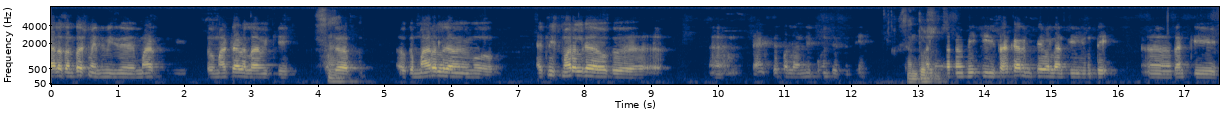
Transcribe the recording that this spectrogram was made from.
చాలా సంతోషమైంది మీ మాట్లాడాలా మీకు ఒక మారల్గా మేము అట్లీస్ట్ మారల్గా ఒక థ్యాంక్స్ చెప్పాలని ఫోన్ చేసింది. సంతోషం. మీకు సహకారం చేయాలని ఉంది ఆ, దానికి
